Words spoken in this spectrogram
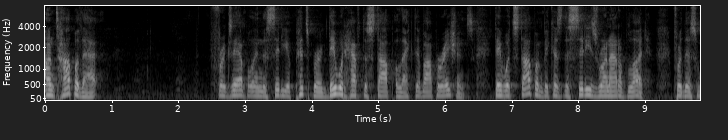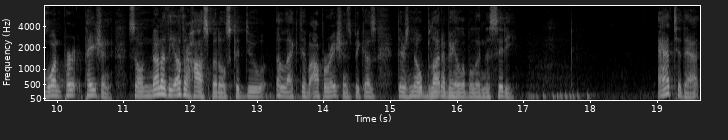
On top of that, for example, in the city of Pittsburgh, they would have to stop elective operations. They would stop them because the city's run out of blood for this one patient. So none of the other hospitals could do elective operations because there's no blood available in the city. Add to that,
